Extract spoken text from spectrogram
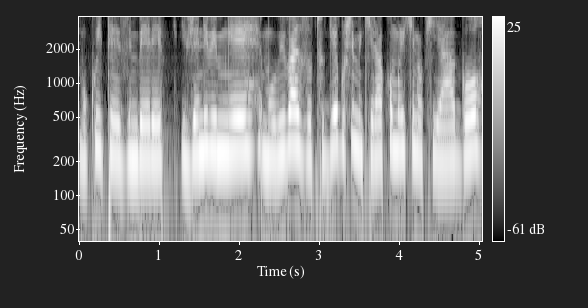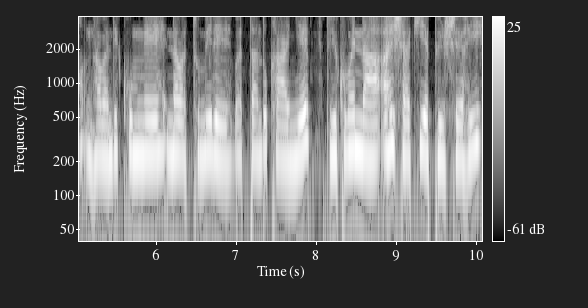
mu kwiteza imbere ibyo ni bimwe mu bibazo tugiye gushimikira ko muri kino kiyago nkaba ndi kumwe n'abatumire batandukanye turi kumwe na ahishakiye pusheri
